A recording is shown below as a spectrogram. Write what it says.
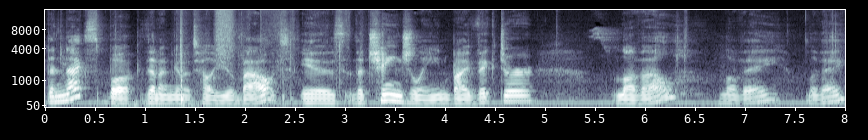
The next book that i'm going to tell you about is the changeling by victor lavelle lave LeVay.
